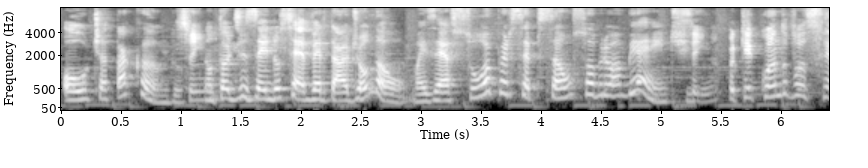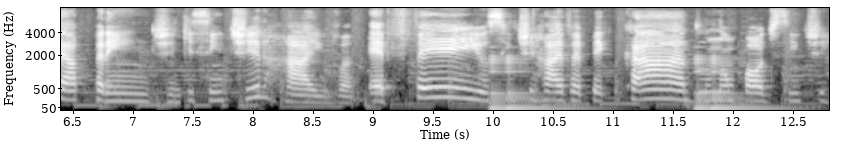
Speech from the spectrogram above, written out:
ou te atacando. Sim. Não tô dizendo se é verdade ou não, mas é a sua percepção sobre o ambiente. Sim, porque quando você aprende que sentir raiva é feio, sentir raiva é pecado, não pode sentir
